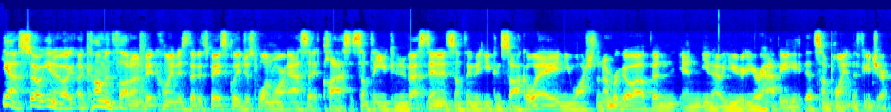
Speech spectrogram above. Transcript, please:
Yeah, so you know, a, a, common thought on Bitcoin is that it's basically just one more asset class. It's something you can invest in. It's something that you can sock away, and you watch the number go up, and and you know you you're happy at some point in the future.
